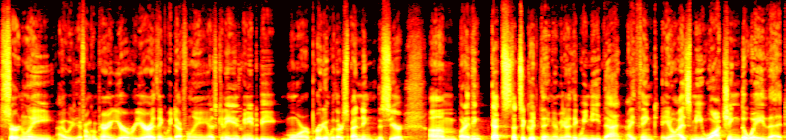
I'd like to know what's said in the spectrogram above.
certainly, I would if I'm comparing year over year, I think we definitely, as Canadians, we need to be more prudent with our spending this year. Um, but I think that's that's a good thing. I mean, I think we need that. I think you know, as me watching the way that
